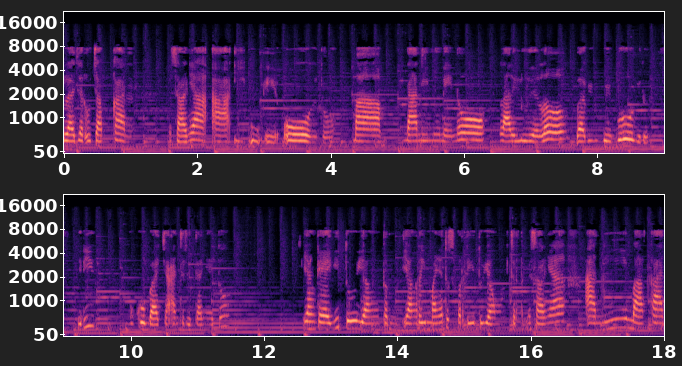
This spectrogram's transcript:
belajar ucapkan. Misalnya a i u e o gitu. Ma nani nu neno, lali lu lelo, babi bebo gitu. Jadi buku bacaan ceritanya itu yang kayak gitu yang yang rimanya tuh seperti itu yang cerita misalnya Ani makan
